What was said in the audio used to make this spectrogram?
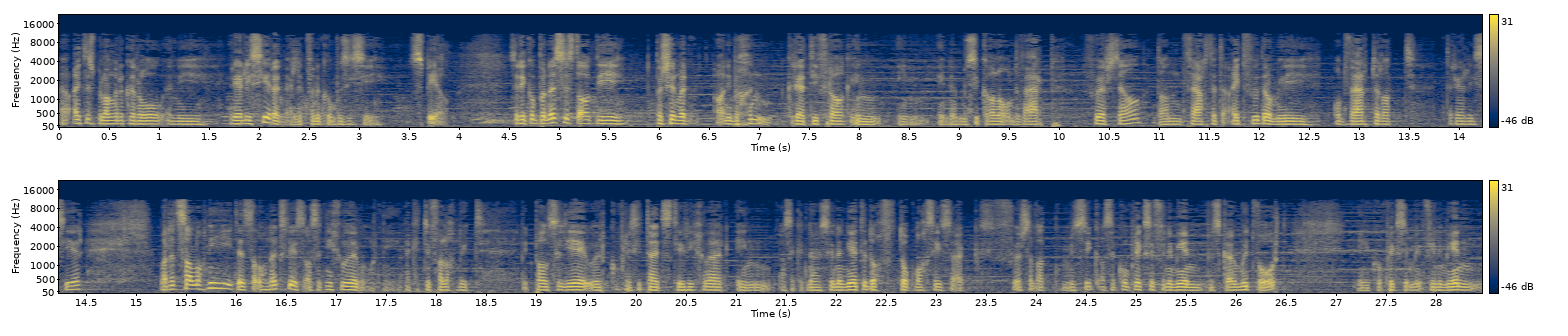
'n uiters belangrike rol in die realisering eintlik van 'n komposisie speel. So die komponis is dalk die persoon wat aan die begin kreatief raak en en en 'n musikale ontwerp voorstel, dan verg dit 'n uitvoerder om hierdie ontwerp te laat te realiseer. Maar dit sal nog nie, dit sal nog niks wees as dit nie gehoor word nie. Ek het toevallig met met Paul Celier oor kompleksiteitsteorie gewerk en as ek dit nou so net te dog top mag sê, so ek voorstel dat musiek as 'n komplekse fenomeen beskou moet word. En 'n komplekse fenomeen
